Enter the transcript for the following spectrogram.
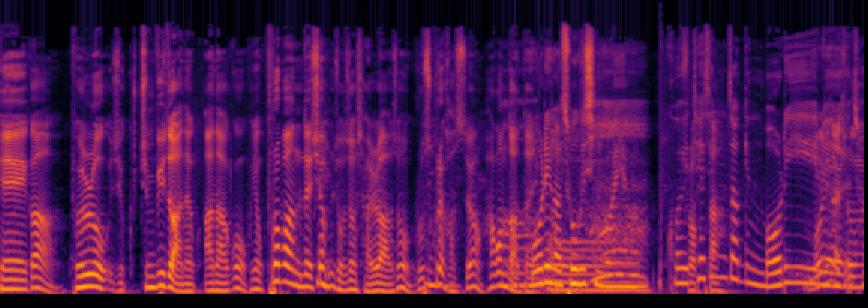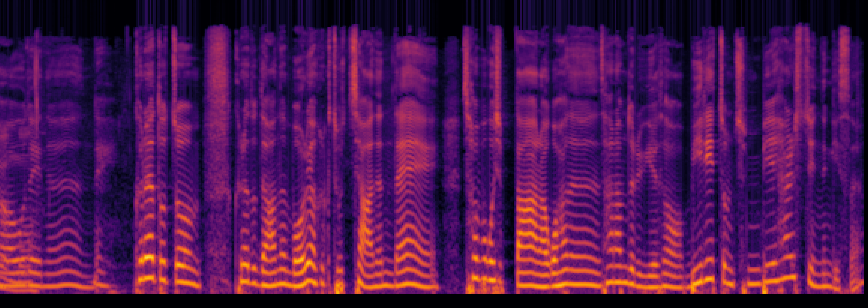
음. 걔가 별로 이제 준비도 안, 하, 안 하고 그냥 풀어봤는데 시험 네. 점수가 잘 나와서 로스쿨에 네. 갔어요. 학원도 안 어, 다니고. 머리가 오. 좋으신 거예요. 거의 부럽다. 태생적인 머리를 좋으면 좌우되는 네. 그래도 좀 그래도 나는 머리가 그렇게 좋지 않은데 쳐보고 싶다라고 하는 사람들을 위해서 미리 좀 준비할 수 있는 게 있어요?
